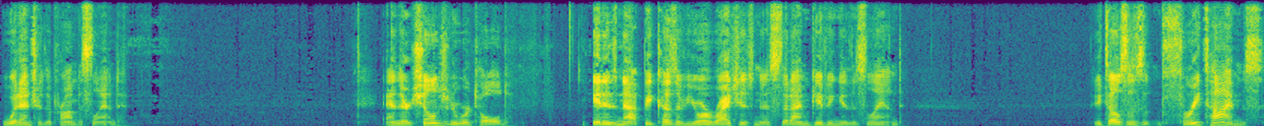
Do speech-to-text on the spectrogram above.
would enter the promised land. And their children were told, It is not because of your righteousness that I am giving you this land. He tells us three times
